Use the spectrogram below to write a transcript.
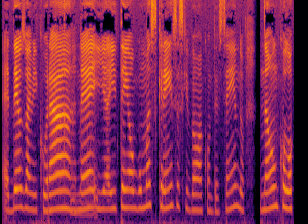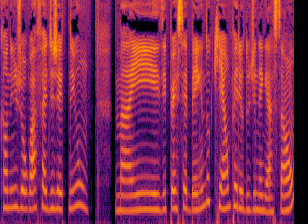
É, Deus vai me curar, uhum. né? E aí tem algumas crenças que vão acontecendo, não colocando em jogo a fé de jeito nenhum, mas e percebendo que é um período de negação.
